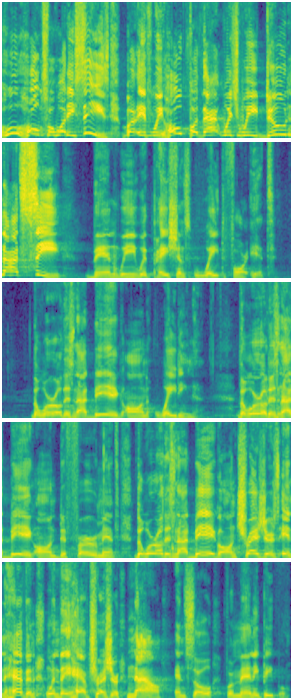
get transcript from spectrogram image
who hopes for what he sees? But if we hope for that which we do not see, then we with patience wait for it. The world is not big on waiting. The world is not big on deferment. The world is not big on treasures in heaven when they have treasure now. And so, for many people,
